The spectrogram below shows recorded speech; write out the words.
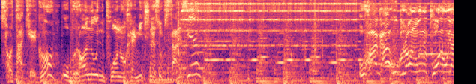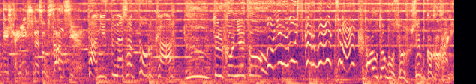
Co takiego? U Bronwyn płoną chemiczne substancje? Uwaga! U Bronwyn płoną jakieś chemiczne substancje! Tam jest nasza córka. Tylko nie to! O nie, mój skarbeczek! Do autobusu! Szybko, kochani!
